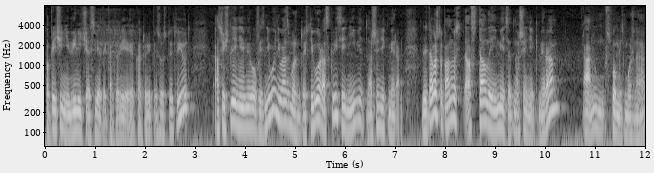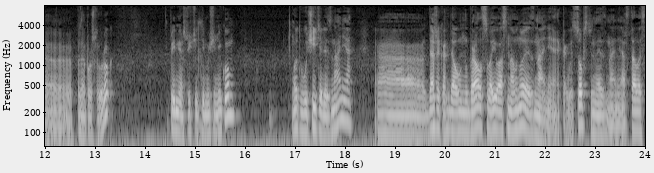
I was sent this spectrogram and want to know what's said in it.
по причине величия света, который, который присутствует в юд, осуществление миров из него невозможно. То есть его раскрытие не имеет отношения к мирам. Для того, чтобы оно стало иметь отношение к мирам, а, ну, вспомнить можно позапрошлый урок, пример с учителем учеником – вот в учителе знания, э, даже когда он убрал свое основное знание, как бы собственное знание, осталось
